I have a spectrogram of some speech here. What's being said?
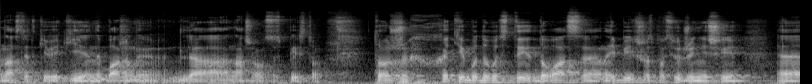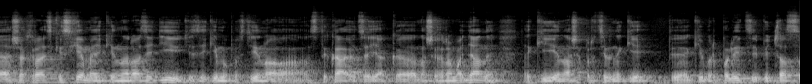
наслідків, які не бажані для нашого суспільства. Тож хотів би довести до вас е, найбільш розповсюдженіші е, шахрайські схеми, які наразі діють і з якими постійно стикаються як е, наші громадяни, так і наші працівники кіберполіції під час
